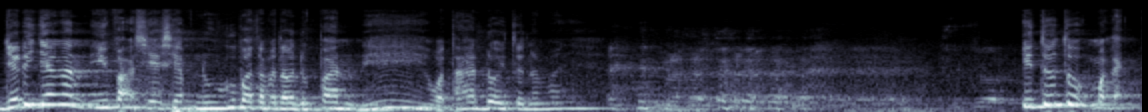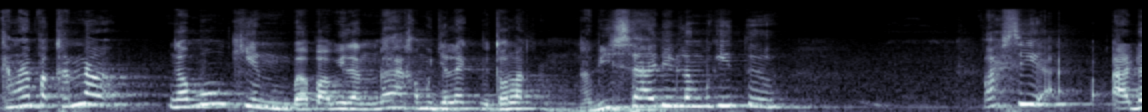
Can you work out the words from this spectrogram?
Jadi jangan, iya pak siap-siap nunggu pak sampai tahun depan. Eh, watado itu namanya. itu tuh, kenapa? Karena nggak mungkin bapak bilang nggak kamu jelek ditolak, nggak bisa dia bilang begitu. Pasti ada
